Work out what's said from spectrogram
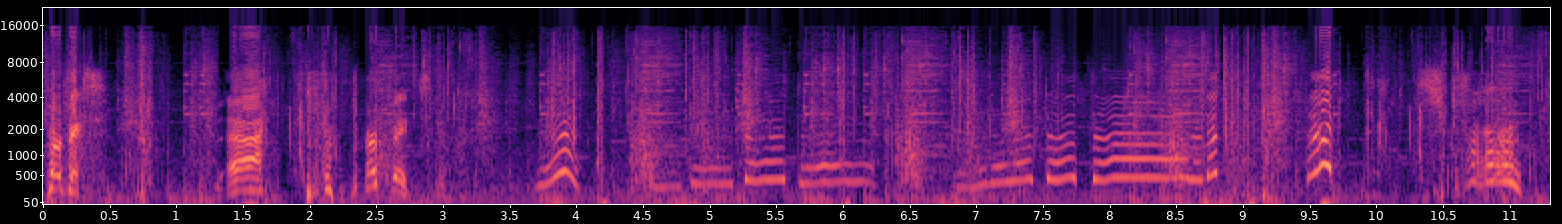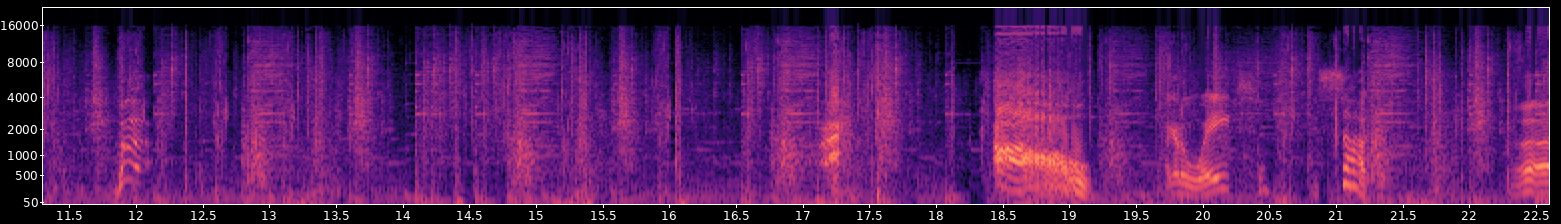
Perfect! Ah! Perfect! Oh! Gotta wait? You suck. Uh,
